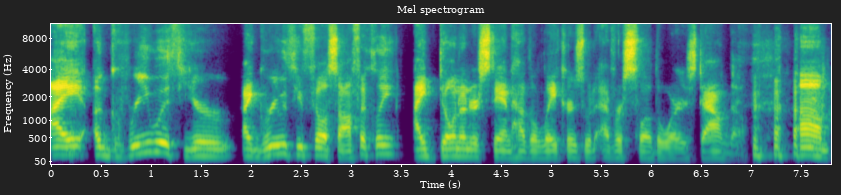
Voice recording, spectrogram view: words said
I agree with your I agree with you philosophically. I don't understand how the Lakers would ever slow the Warriors down though. Um,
